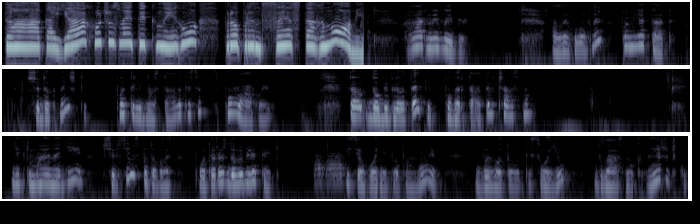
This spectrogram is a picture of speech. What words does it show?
Так, а я хочу знайти книгу про принцес та гномів. Гарний вибір. Але головне пам'ятати, що до книжки потрібно ставитися з повагою та до бібліотеки повертати вчасно. Дітки, маю надію, що всім сподобалась подорож до бібліотеки. І сьогодні пропоную виготовити свою власну книжечку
